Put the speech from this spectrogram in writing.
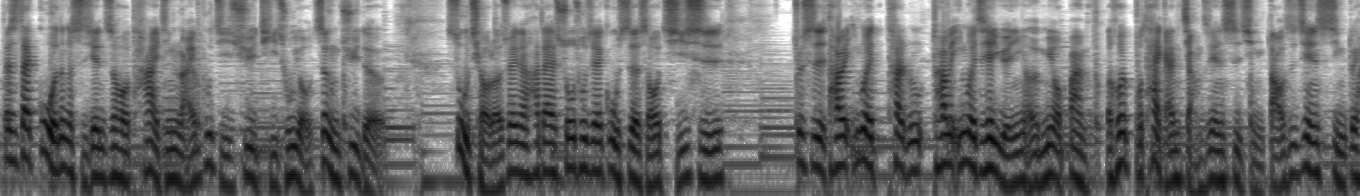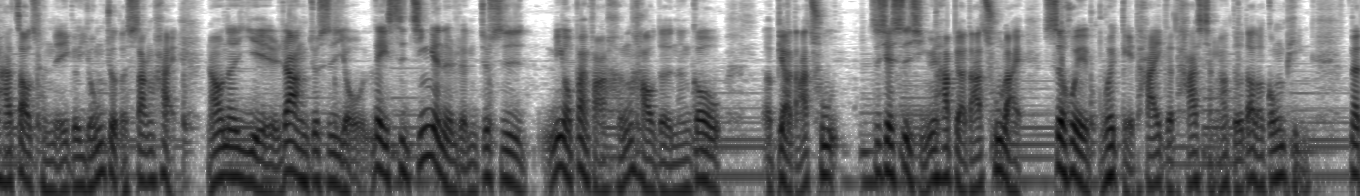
但是在过那个时间之后，他已经来不及去提出有证据的诉求了，所以呢，他在说出这些故事的时候，其实。就是他会因为他如他会因为这些原因而没有办法，而会不太敢讲这件事情，导致这件事情对他造成了一个永久的伤害。然后呢，也让就是有类似经验的人，就是没有办法很好的能够呃表达出这些事情，因为他表达出来，社会也不会给他一个他想要得到的公平，那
